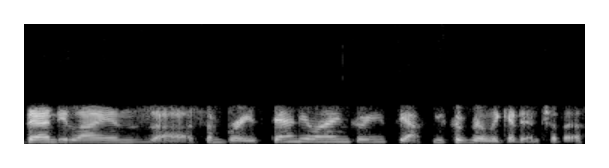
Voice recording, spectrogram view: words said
dandelions, uh, some braised dandelion greens. Yeah, you could really get into this.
